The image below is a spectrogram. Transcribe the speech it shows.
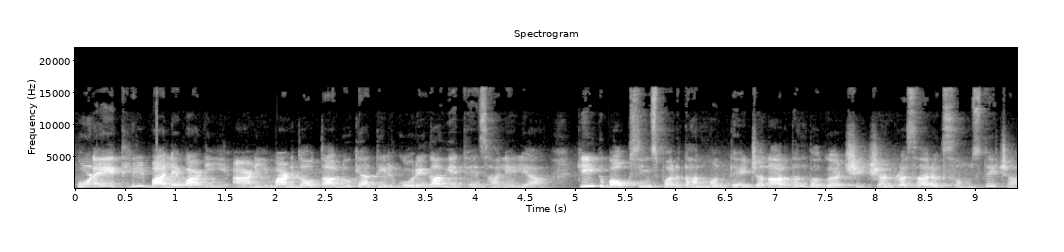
पुणे येथील बालेवाडी आणि माणगाव तालुक्यातील गोरेगाव येथे झालेल्या किक बॉक्सिंग स्पर्धांमध्ये जनार्दन भगत शिक्षण प्रसारक संस्थेच्या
